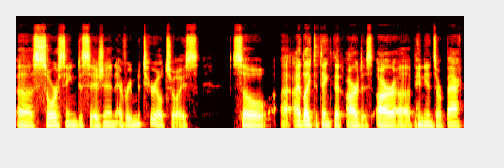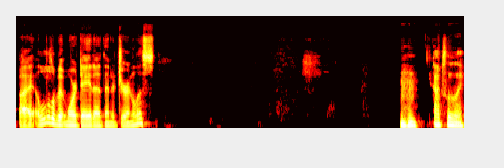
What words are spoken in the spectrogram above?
uh, sourcing decision, every material choice. So I'd like to think that our our uh, opinions are backed by a little bit more data than a journalist. Absolutely.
